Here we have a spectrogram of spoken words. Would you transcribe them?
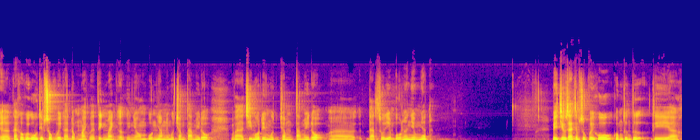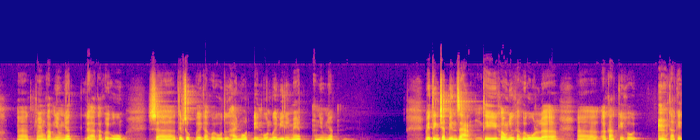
à, các khối u tiếp xúc với cả động mạch và tính mạch ở cái nhóm 45 đến 180 độ và 91 đến 180 độ à, đạt số điểm 4 là nhiều nhất. Về chiều dài tiếp xúc với khu cũng tương tự thì à, uh, chúng em gặp nhiều nhất là các khối u à, tiếp xúc với cả khối u từ 21 đến 40 mm nhiều nhất về tính chất biến dạng thì hầu như các khối u là à, ở các cái khối các cái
